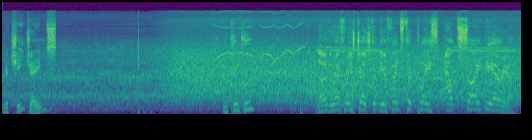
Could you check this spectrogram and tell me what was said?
Richie. James. Nkunku. No, the referee's judged that the offence took place outside the area.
